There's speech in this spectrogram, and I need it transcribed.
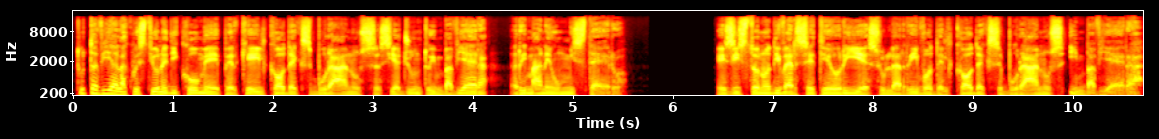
Tuttavia la questione di come e perché il Codex Buranus sia giunto in Baviera rimane un mistero. Esistono diverse teorie sull'arrivo del Codex Buranus in Baviera.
